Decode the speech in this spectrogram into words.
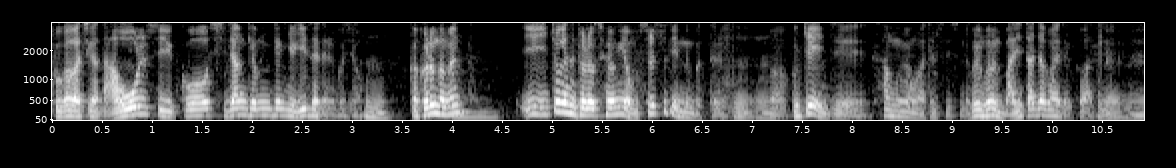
부가가치가 나올 수 있고 시장 경쟁력이 있어야 되는 거죠. 음, 그러니까 그런 거면 이, 이쪽에서는 별로 소용이 없을 수도 있는 것들. 음, 음. 어, 그게 이제 상용화 될 수 있습니다. 그건 그건 많이 따져봐야 될 것 같아요. 네, 네.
